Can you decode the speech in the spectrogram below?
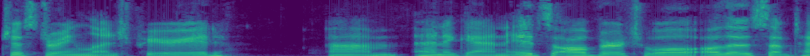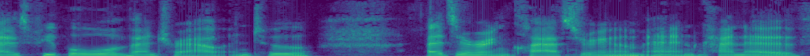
just during lunch period. Um, and again, it's all virtual, although sometimes people will venture out into a different classroom and kind of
